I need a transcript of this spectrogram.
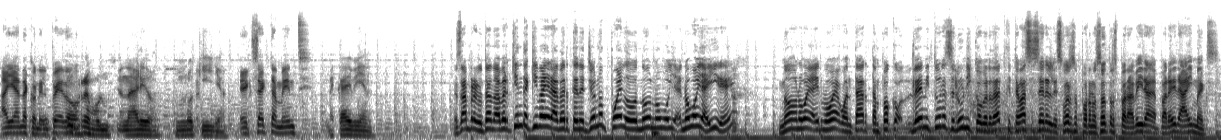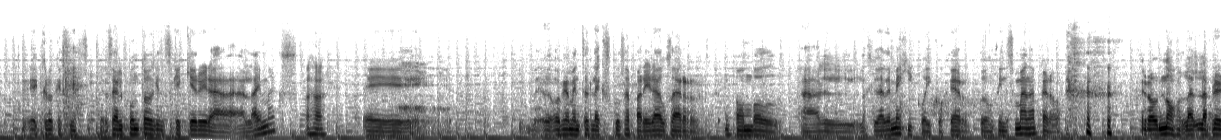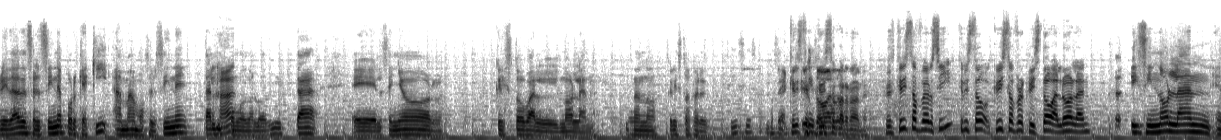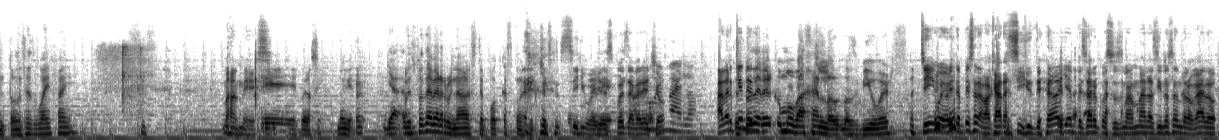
Ahí anda con el pedo. Un revolucionario, un loquillo. Exactamente. Me cae bien. Me están preguntando, a ver, ¿quién de aquí va a ir a ver Tenet? Yo no puedo, no, no voy a, no voy a ir, ¿eh? No, no voy a ir, me voy a aguantar tampoco. Lenny, tú eres el único, ¿verdad? Que te vas a hacer el esfuerzo por nosotros para ir a, para ir a IMAX. Eh, creo que sí. O sea, el punto es que quiero ir a- al IMAX. Ajá. Eh, obviamente es la excusa para ir a usar Bumble a la Ciudad de México y coger todo un fin de semana, pero pero no, la, la prioridad es el cine porque aquí amamos el cine tal y Ajá. como lo dicta el señor Cristóbal Nolan. No, no, Christopher. Sí, sí, sí, no sé. Christopher Nolan. Pues Christopher, sí, Cristo, Christopher Cristóbal Nolan. Y si Nolan, entonces Wi-Fi. Mames. Eh, pero sí, muy bien. Ya, después de haber arruinado este podcast con ese chiste. Sí, güey, eh, después de haber hecho. Muy malo. A ver quién. Después de de- ver cómo bajan los, los viewers. Sí, güey, ahorita empiezan a bajar así. de, "Ay, ya empezaron con sus mamadas y no se han drogado.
